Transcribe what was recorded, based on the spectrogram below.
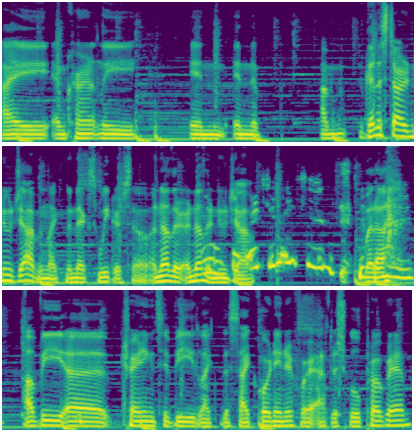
I am currently in in the. I'm gonna start a new job in like the next week or so. Another another oh, new job. but I. I'll be uh, training to be like the site coordinator for an after school program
